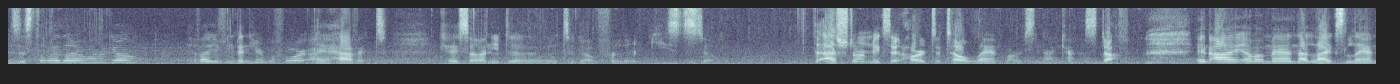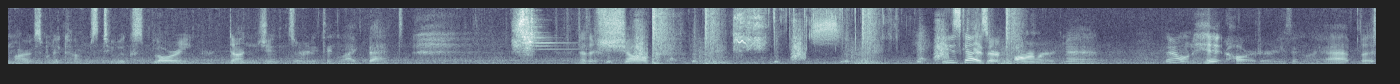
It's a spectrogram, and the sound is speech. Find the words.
Is this the way that I want to go? Have I even been here before? I haven't. Okay, so I need to, to go further east still. the ash storm makes it hard to tell landmarks and that kind of stuff. And I am a man that likes landmarks when it comes to exploring or dungeons or anything like that. Another shalk. These guys are armored, man. They don't hit hard or anything like that, but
